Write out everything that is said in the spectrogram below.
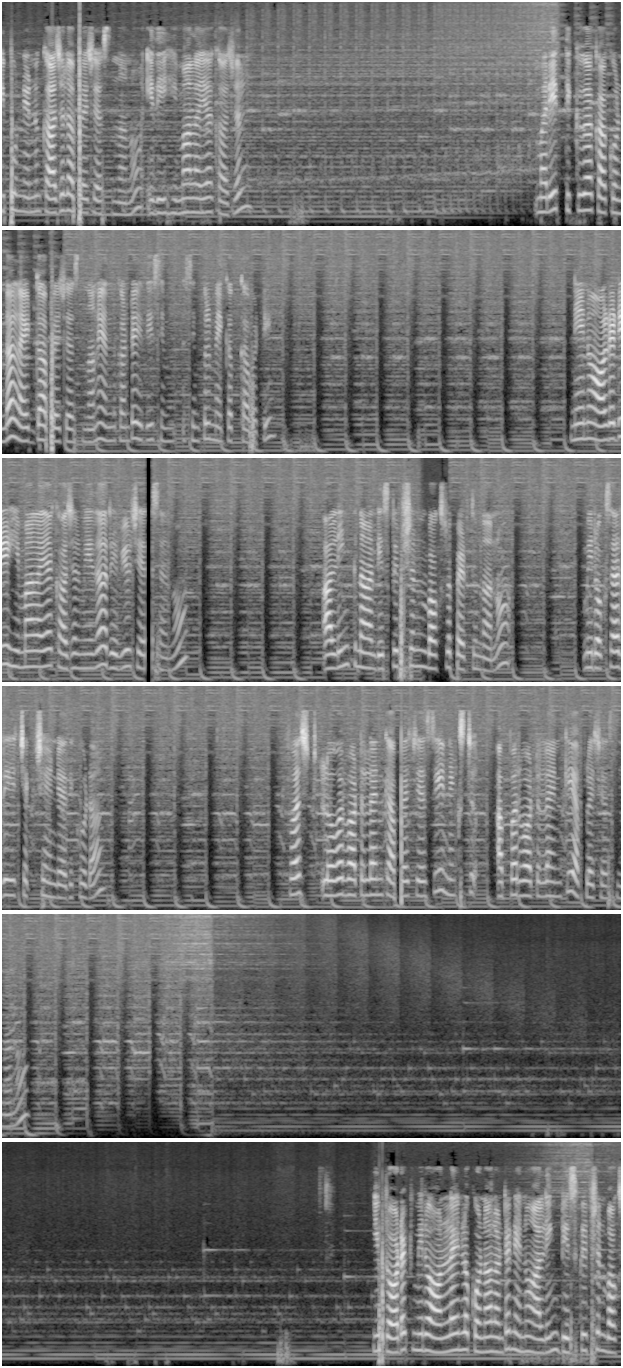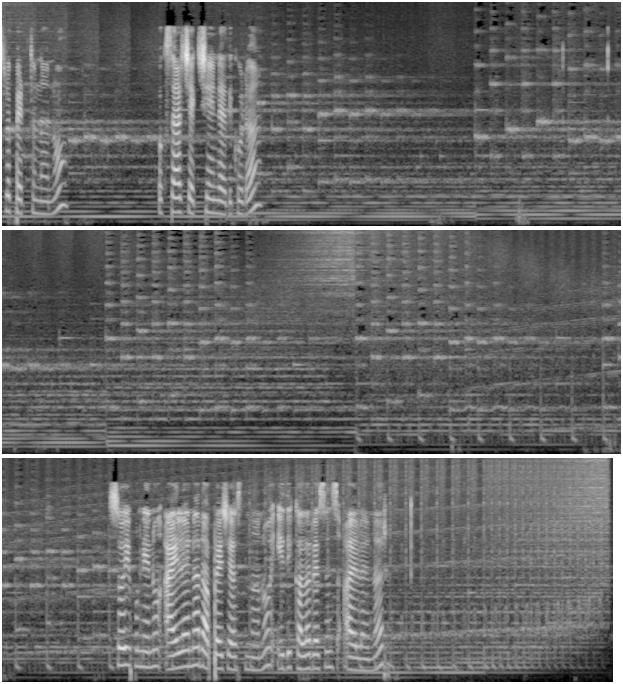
ఇప్పుడు నేను కాజల్ అప్లై చేస్తున్నాను. ఇది హిమాలయ కాజల్. మరీ థిక్గా కాకుండా లైట్గా అప్లై చేస్తున్నాను. ఎందుకంటే ఇది సిం సింపుల్ మేకప్ కాబట్టి. నేను ఆల్రెడీ హిమాలయ కాజల్ మీద రివ్యూ చేశాను. ఆ లింక్ నా డిస్క్రిప్షన్ బాక్స్లో పెడుతున్నాను. మీరు ఒకసారి చెక్ చేయండి అది కూడా. ఫస్ట్ లోవర్ వాటర్ లైన్కి అప్లై చేసి నెక్స్ట్ అప్పర్ వాటర్ లైన్కి అప్లై చేస్తున్నాను. ఈ ప్రోడక్ట్ మీరు ఆన్లైన్లో కొనాలంటే నేను ఆ లింక్ డిస్క్రిప్షన్ బాక్స్లో పెడుతున్నాను. ఒకసారి చెక్ చేయండి అది కూడా. సో ఇప్పుడు నేను ఐలైనర్ అప్లై చేస్తున్నాను. ఇది కలర్ ఎసెన్స్ ఐలైనర్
